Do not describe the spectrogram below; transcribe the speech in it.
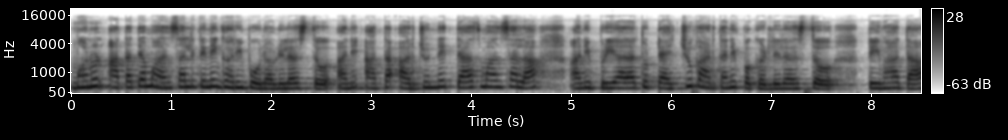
म्हणून आता त्या माणसाला तिने घरी बोलावलेलं असतं आणि आता अर्जुनने त्याच माणसाला आणि प्रियाला तो टॅच्यू काढताना पकडलेलं असतं. तेव्हा आता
